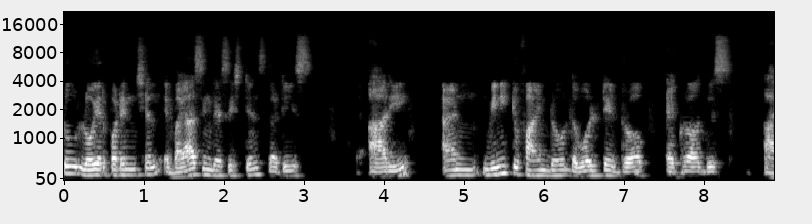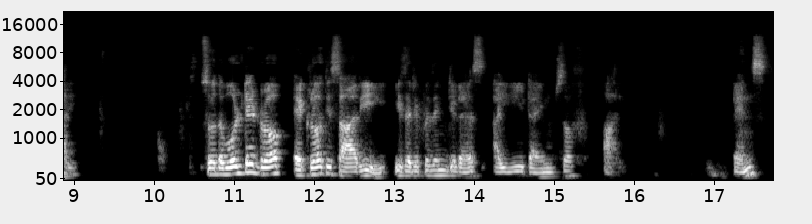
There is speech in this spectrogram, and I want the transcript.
to lower potential, a biasing resistance that is RE. And we need to find out the voltage drop across this RE. So the voltage drop across this RE is represented as IE times of RE. Hence,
